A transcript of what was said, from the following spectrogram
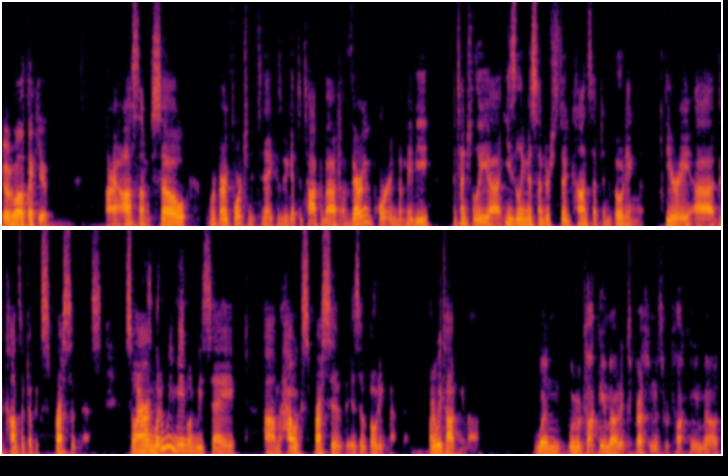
Doing well, thank you. All right, awesome. So we're very fortunate today because we get to talk about a very important but maybe potentially uh, easily misunderstood concept in voting theory, uh, the concept of expressiveness. So Aaron, what do we mean when we say um, how expressive is a voting method? What are we talking about? When, when we're talking about expressiveness, we're talking about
